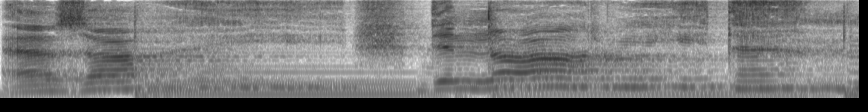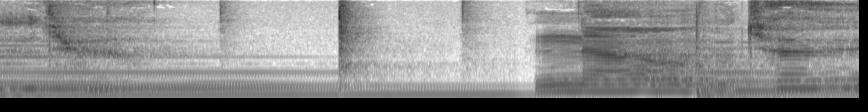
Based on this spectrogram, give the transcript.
as I did not read them through. Now turn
